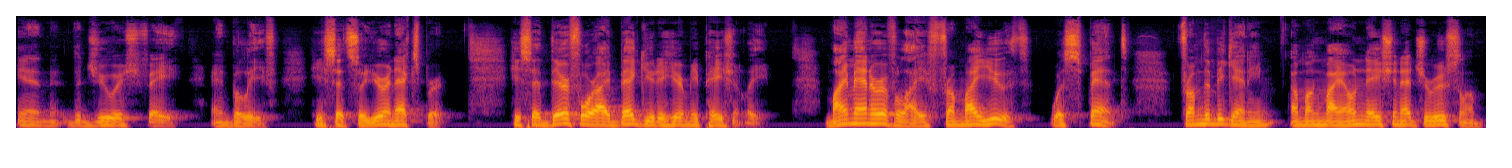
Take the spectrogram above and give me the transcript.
in the Jewish faith and belief. He said, So you're an expert. He said, Therefore, I beg you to hear me patiently. My manner of life from my youth was spent from the beginning among my own nation at Jerusalem.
